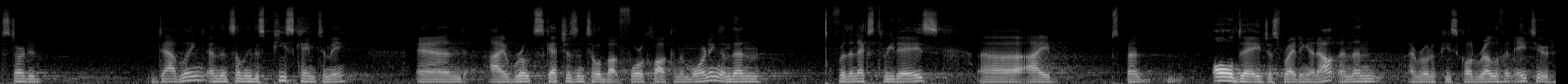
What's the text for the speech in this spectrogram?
started dabbling. And then suddenly this piece came to me. And I wrote sketches until about four o'clock in the morning. And then for the next three days, uh, I spent all day just writing it out. And then I wrote a piece called Relevant Etude.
